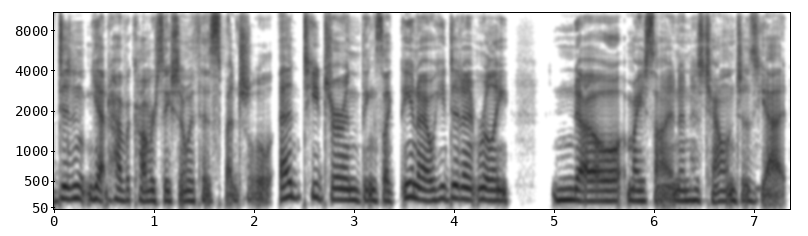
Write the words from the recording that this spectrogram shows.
didn't yet have a conversation with his special ed teacher and things like, you know, he didn't really know my son and his challenges yet.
